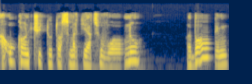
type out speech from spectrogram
a ukončiť túto smrtiacu vojnu? Lebo hovorím,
